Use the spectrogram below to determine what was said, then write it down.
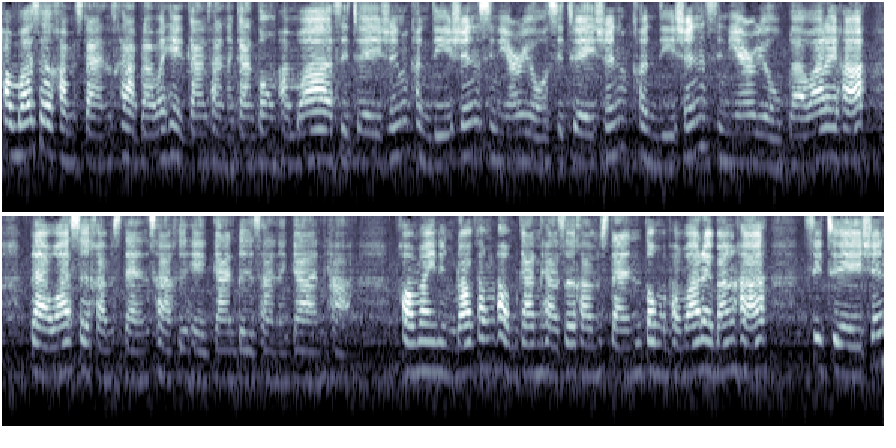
คำว่า circumstance ค่ะ แปลว่าเหตุการณ์สถานการณ์ตรงคำว่า situation condition scenario situation condition scenario แปลว่าอะไรคะ แปลว่า circumstance ค่ะ คือเหตุการณ์หรือสถานการณ์ค่ะ ขอมาอีกหนึ่งรอบต้องพร้อมกันค่ะ circumstance ตรงกับคำว่าอะไรบ้างคะ situation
